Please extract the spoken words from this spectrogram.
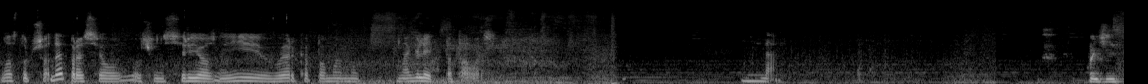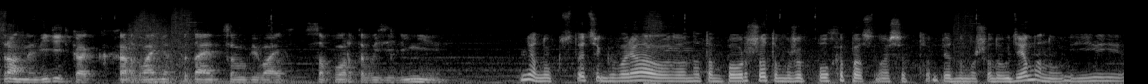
у нас тут ШД просел очень серьезно, и ВРК, по-моему, наглеть пыталась. Да. Очень странно видеть, как Хардвайнер пытается убивать саппорта в изи линии. Не, ну, кстати говоря, она там пауэршотом уже пол хп сносит бедному Шадоу Демону, и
